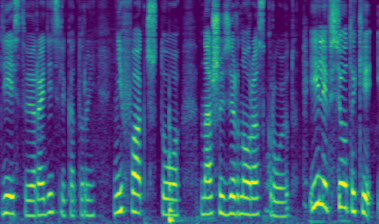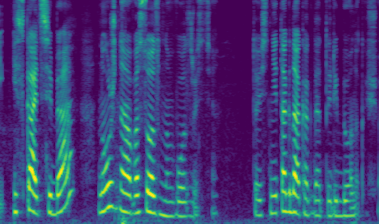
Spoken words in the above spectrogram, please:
действия родителей, которые не факт, что наше зерно раскроют? Или все-таки искать себя нужно в осознанном возрасте? То есть не тогда, когда ты ребенок еще.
